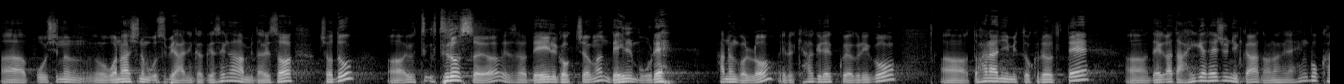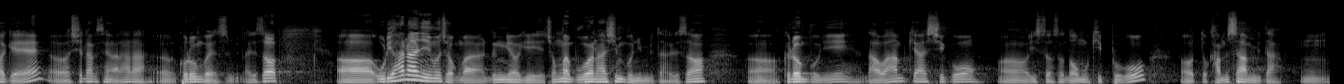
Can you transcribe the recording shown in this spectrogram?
아, 보시는 원하시는 모습이 아닐까 그렇게 생각합니다. 그래서 저도 어, 이거 드, 들었어요. 그래서 내일 걱정은 내일 모레 하는 걸로 이렇게 하기로 했고요. 그리고 어, 또 하나님이 또 그럴 때 어, 내가 다 해결해 주니까 너는 그냥 행복하게 어, 신앙생활 하라 어, 그런 거였습니다. 그래서 어, 우리 하나님은 정말 능력이 정말 무한하신 분입니다. 그래서 어, 그런 분이 나와 함께 하시고 어, 있어서 너무 기쁘고 어, 또 감사합니다. 음,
